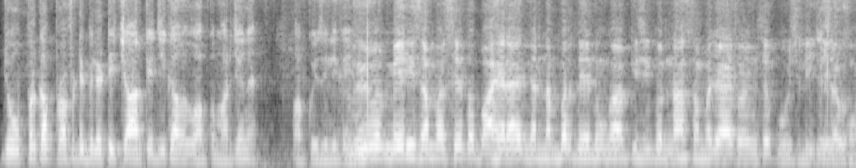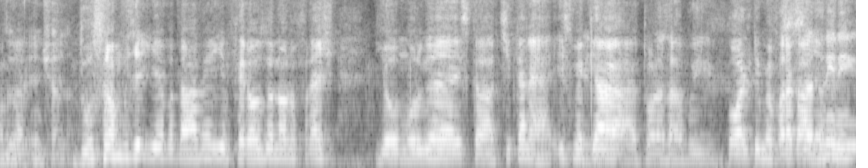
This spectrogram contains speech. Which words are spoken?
جو اوپر کا پروفیٹیبلٹی چار کے جی کا وہ آپ کا مارجن ہے۔ آپ کو ایزیلی کہیں میری سمجھ سے تو باہر آئے ان کا نمبر دے دوں گا کسی کو نہ سمجھ آئے تو ان سے پوچھ لیجیے گا فون کر دوسرا مجھے یہ بتا دیں یہ فیروزن اور فریش جو مرغے ہے اس کا چکن ہے اس میں کیا تھوڑا سا کوئی کوالٹی میں فرق آ نہیں نہیں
